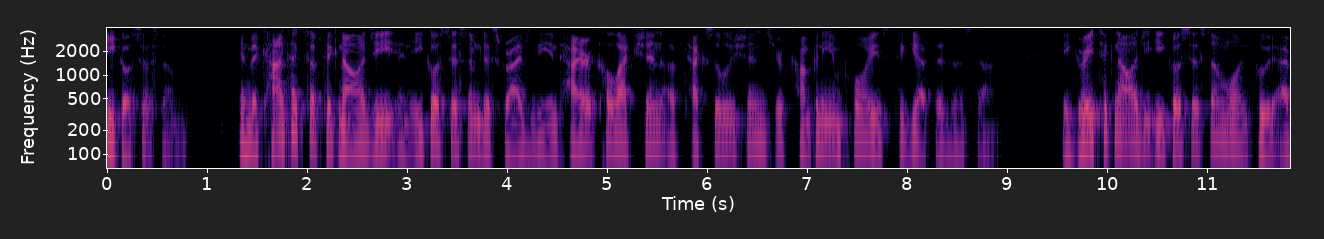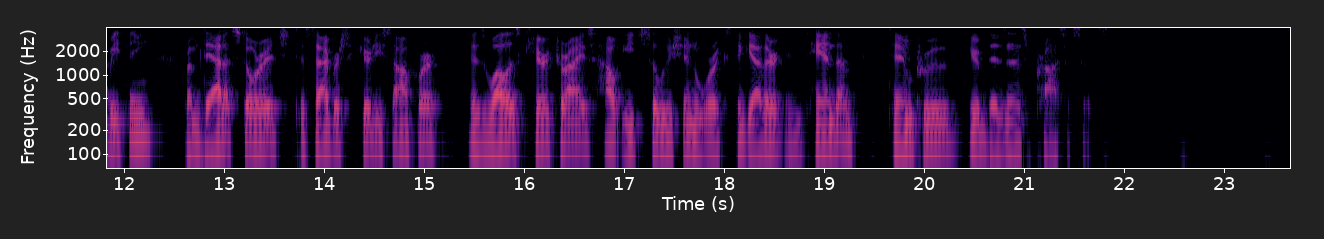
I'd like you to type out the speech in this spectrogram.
Ecosystem. In the context of technology, an ecosystem describes the entire collection of tech solutions your company employs to get business done. A great technology ecosystem will include everything from data storage to cybersecurity software, as well as characterize how each solution works together in tandem to improve your business processes.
